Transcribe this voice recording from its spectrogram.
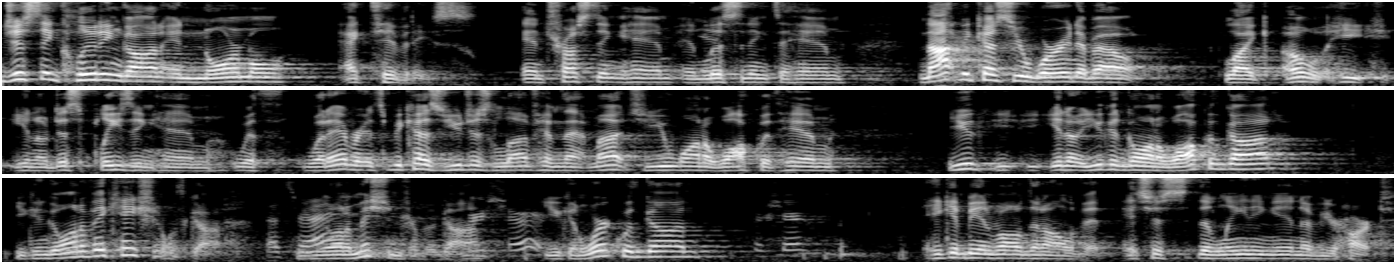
just including God in normal activities and trusting Him and listening to Him, not because you're worried about like, oh, he, you know, displeasing him with whatever. It's because you just love him that much. You want to walk with him. You, you, you know, you can go on a walk with God. You can go on a vacation with God. That's right. You can go on a mission trip with God. For sure. You can work with God. For sure. He can be involved in all of it. It's just the leaning in of your heart.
